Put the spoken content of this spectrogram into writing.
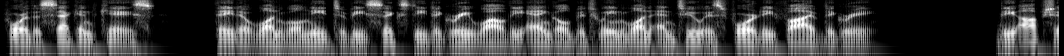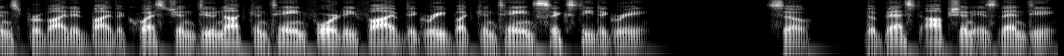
For the second case, theta 1 will need to be 60 degree while the angle between 1 and 2 is 45 degree. The options provided by the question do not contain 45 degree but contain 60 degree. So, the best option is then D.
